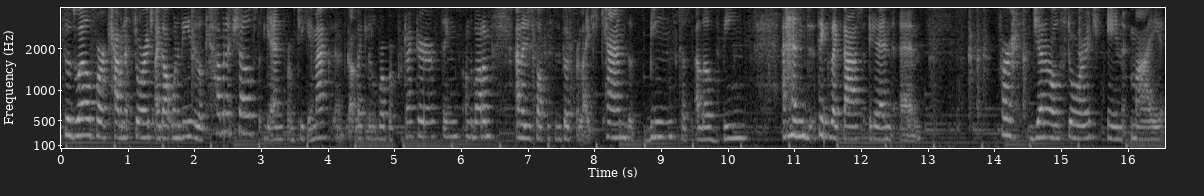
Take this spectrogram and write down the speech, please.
So as well for cabinet storage, I got one of these little cabinet shelves, again from TK Maxx, and it's got like little rubber protector things on the bottom. And I just thought this is good for like cans of beans, because I love beans, and things like that. Again, um, for general storage in my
